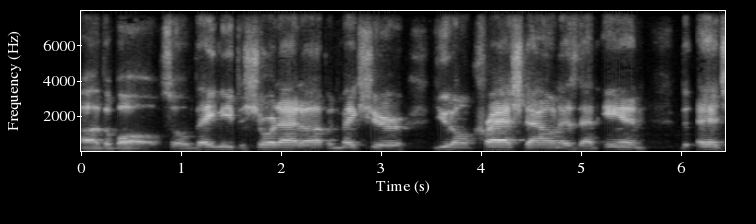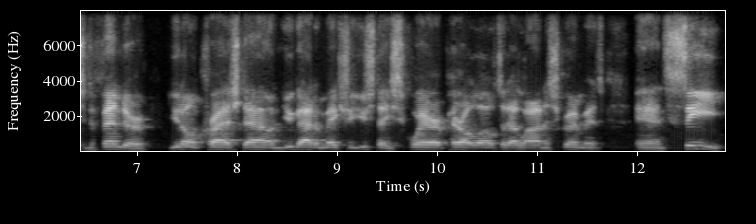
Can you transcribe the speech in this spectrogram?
uh, the ball, so they need to shore that up and make sure you don't crash down as that end the edge defender. You don't crash down. You got to make sure you stay square, parallel to that line of scrimmage, and see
